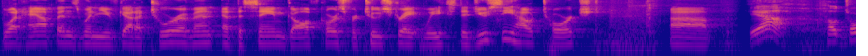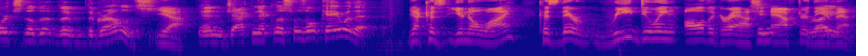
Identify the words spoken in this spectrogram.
what happens when you've got a tour event at the same golf course for two straight weeks? Did you see how torched? Uh, Yeah. How torch the, the, the, the grounds. yeah. And Jack Nicklaus was okay with it. Yeah, because you know why? Because they're redoing all the grass after the Right. event.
